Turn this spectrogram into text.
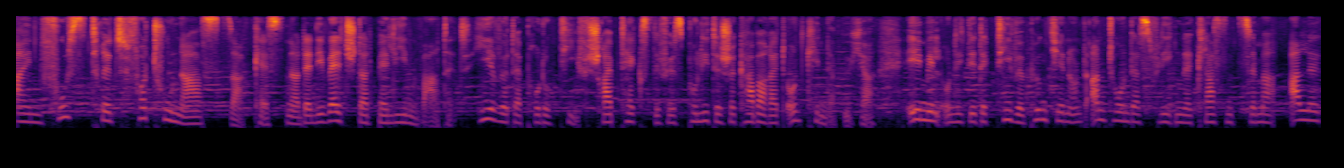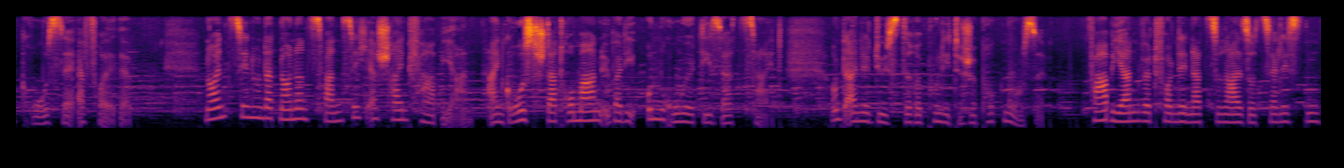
Ein Fußtritt Fortunas, sagt Kästner, denn die Weltstadt Berlin wartet. Hier wird er produktiv, schreibt Texte fürs politische Kabarett und Kinderbücher. Emil und die Detektive Pünktchen und Anton, das fliegende Klassenzimmer, alle große Erfolge. 1929 erscheint Fabian, ein Großstadtroman über die Unruhe dieser Zeit und eine düstere politische Prognose. Fabian wird von den Nationalsozialisten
